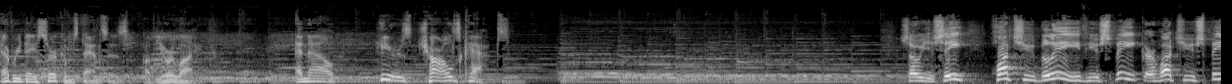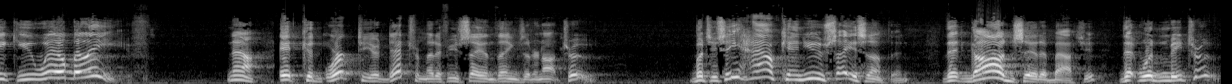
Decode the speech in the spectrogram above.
everyday circumstances of your life. And now, here's Charles Capps. So you see, what you believe, you speak, or what you speak, you will believe. Now, it could work to your detriment if you're saying things that are not true. But you see, how can you say something that God said about you that wouldn't be true?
